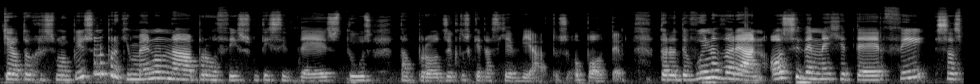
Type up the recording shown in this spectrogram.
και να το χρησιμοποιήσουν προκειμένου να προωθήσουν τις ιδέες τους, τα project τους και τα σχέδιά τους. Οπότε, το ραντεβού είναι δωρεάν. Όσοι δεν έχετε έρθει, σας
